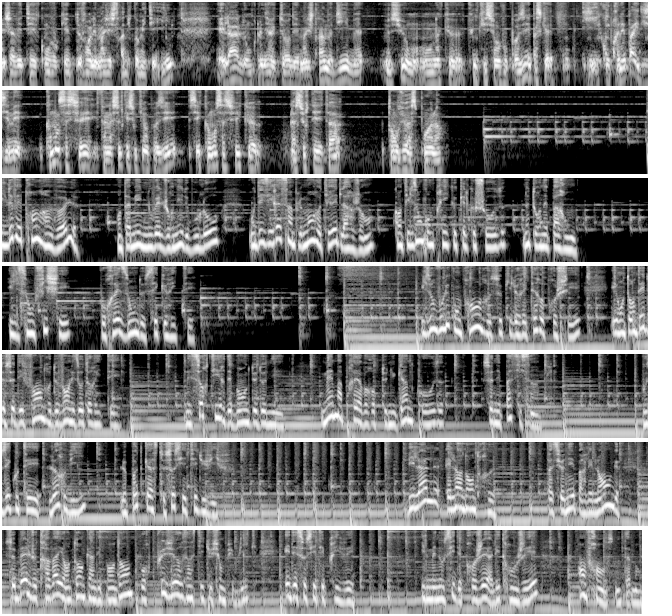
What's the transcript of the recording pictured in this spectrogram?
j'avais été convoqué devant les magistrats du comité I. Et là, donc, le directeur des magistrats me dit, mais monsieur, on n'a qu'une question à vous poser, parce que il comprenait pas. Il disait, mais comment ça se fait Enfin, la seule question qu'il m'a posée, c'est comment ça se fait que la sûreté d'État t'en veut à ce point-là? Il devait prendre un vol, entamer une nouvelle journée de boulot, ou désirait simplement retirer de l'argent quand ils ont compris que quelque chose ne tournait pas rond. Ils sont fichés pour raison de sécurité. Ils ont voulu comprendre ce qui leur était reproché et ont tenté de se défendre devant les autorités. Mais sortir des banques de données, même après avoir obtenu gain de cause, ce n'est pas si simple. Vous écoutez Leur vie, le podcast Société du Vif. Bilal est l'un d'entre eux. Passionné par les langues, ce Belge travaille en tant qu'indépendant pour plusieurs institutions publiques et des sociétés privées. Il mène aussi des projets à l'étranger, en France notamment.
